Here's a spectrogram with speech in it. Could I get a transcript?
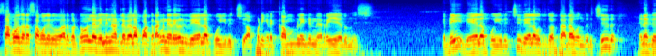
சகோதர சகோதரியாக இருக்கட்டும் இல்லை வெளிநாட்டில் வேலை பார்க்குறாங்க நிறைய பேருக்கு வேலை போயிருச்சு அப்படிங்கிற கம்ப்ளைண்ட் நிறைய இருந்துச்சு. எப்படி? வேலை போயிருச்சு வேலை உத்தியோக தடை வந்துருச்சு எனக்கு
